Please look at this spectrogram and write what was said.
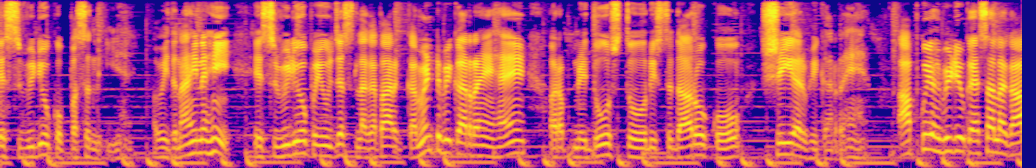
इस वीडियो को पसंद किए हैं। अब इतना ही नहीं, इस वीडियो पर यूज़र्स लगातार कमेंट भी कर रहे हैं और अपने दोस्तों रिश्तेदारों को शेयर भी कर रहे हैं। आपको यह वीडियो कैसा लगा,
